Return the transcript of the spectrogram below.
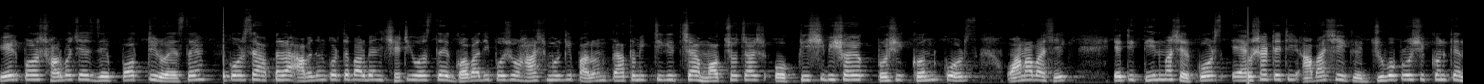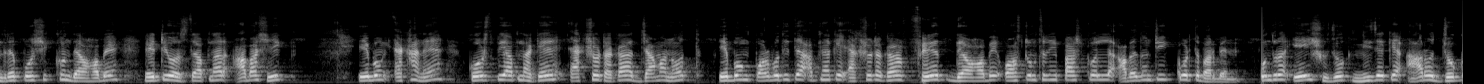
এরপর সর্বশেষ যে পদটি রয়েছে কোর্সে আপনারা আবেদন করতে পারবেন, সেটি হচ্ছে গবাদি পশু হাঁস মুরগি পালন, প্রাথমিক চিকিৎসা, মৎস্য চাষ ও কৃষি বিষয়ক প্রশিক্ষণ কোর্স অনাবাসিক। এটি তিন মাসের কোর্স একষাটটি আবাসিক যুব প্রশিক্ষণ কেন্দ্রে প্রশিক্ষণ দেওয়া হবে। এটি হচ্ছে আপনার আবাসিক এবং এখানে কোর্স ফি আপনাকে একশো টাকা জামানত এবং পরবর্তীতে আপনাকে একশো টাকা ফেরত দেওয়া হবে। অষ্টম শ্রেণি পাস করলে আবেদনটি করতে পারবেন। বন্ধুরা, এই সুযোগ নিজেকে আরও যোগ্য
